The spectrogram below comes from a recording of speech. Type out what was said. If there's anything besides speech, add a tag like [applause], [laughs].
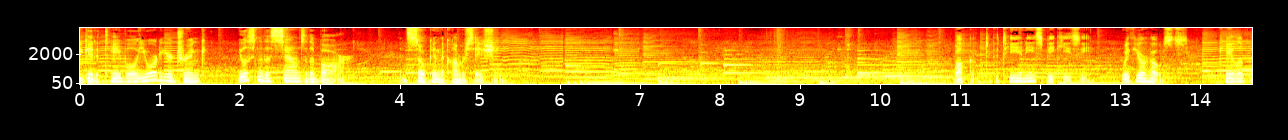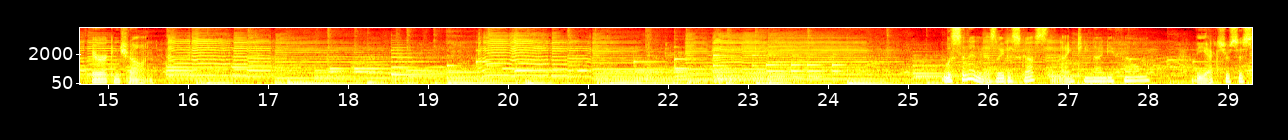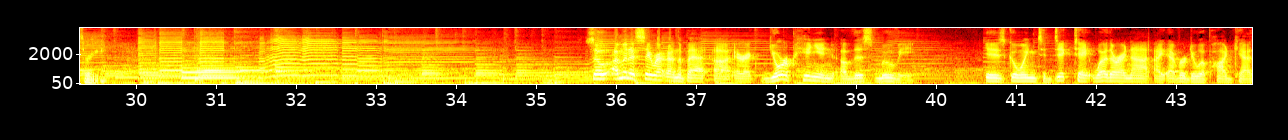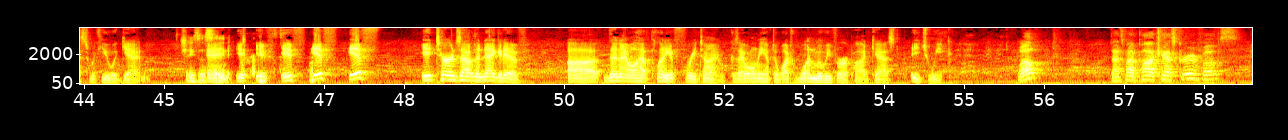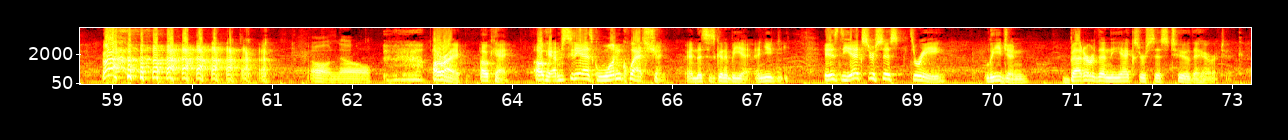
You get a table, you order your drink, you listen to the sounds of the bar, and soak in the conversation. Welcome to the TNE Speakeasy with your hosts, Caleb, Eric, and Sean. Listen in as they discuss the 1990 film The Exorcist 3. So I'm going to say right on the bat, uh, Eric, your opinion of this movie is going to dictate whether or not I ever do a podcast with you again. Jesus. And if if if if, if it turns out in the negative, uh, then I will have plenty of free time because I will only have to watch one movie for a podcast each week. Well, that's my podcast career, folks. [laughs] oh no. All right. Okay. Okay. I'm just going to ask one question, and this is going to be it. And you, is The Exorcist Three, Legion, better than The Exorcist Two, The Heretic?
